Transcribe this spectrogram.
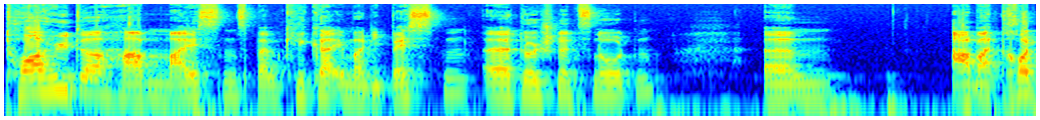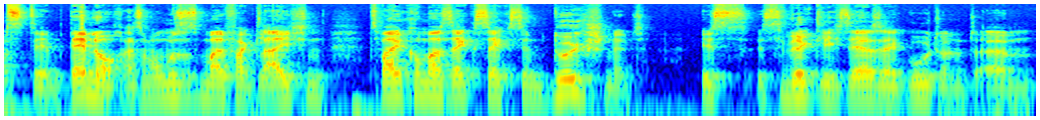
Torhüter haben meistens beim Kicker immer die besten äh, Durchschnittsnoten. Ähm, aber trotzdem, dennoch, also man muss es mal vergleichen, 2,66 im Durchschnitt ist, ist wirklich sehr, sehr gut und ähm,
